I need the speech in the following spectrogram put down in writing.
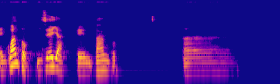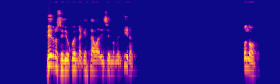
¿En cuánto? Dice ella, en tanto. Ah. Pedro se dio cuenta que estaba diciendo mentira. ¿O no?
